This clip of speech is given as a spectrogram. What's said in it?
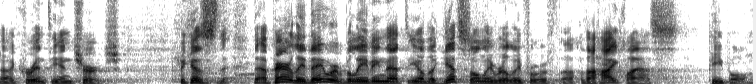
uh, Corinthian church. Because th- apparently they were believing that you know, the gifts only really for uh, the high class people.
